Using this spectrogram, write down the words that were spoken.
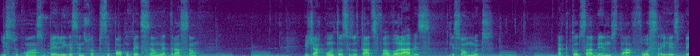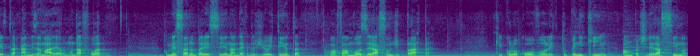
Isso com a Superliga sendo sua principal competição e atração. E já quanto aos resultados favoráveis, que são muitos, já que todos sabemos da força e respeito da camisa amarela mundo afora, começaram a aparecer na década de 80 com a famosa geração de prata, que colocou o vôlei tupiniquim a um prateleira acima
